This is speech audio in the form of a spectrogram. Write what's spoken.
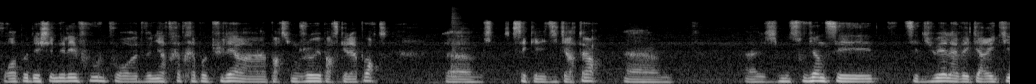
pour un peu déchaîner les foules, pour devenir très très populaire par son jeu et par ce qu'elle apporte, c'est Kennedy Carter. Euh, je me souviens de ces, duels avec Arike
